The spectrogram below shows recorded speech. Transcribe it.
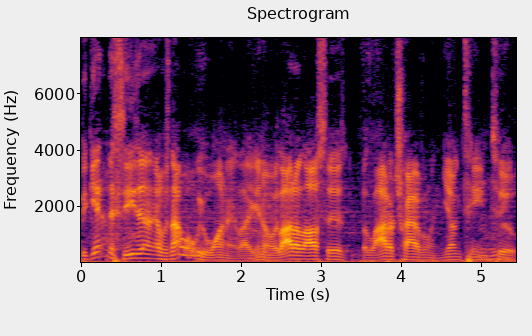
beginning of the season, it was not what we wanted. Like you know, a lot of losses, a lot of traveling, young team Mm-hmm. too.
